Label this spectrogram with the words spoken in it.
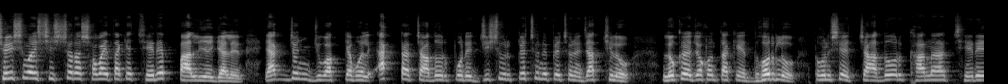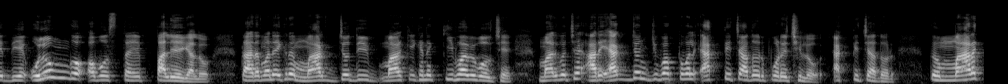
সেই সময় শিষ্যরা সবাই তাকে ছেড়ে পালিয়ে গেলেন। একজন যুবক কেবল একটা চাদর পরে যিশুর পেছনে পেছনে যাচ্ছিল। লোকেরা যখন তাকে ধরলো, তখন সে চাদর খানা ছেড়ে দিয়ে উলঙ্গ অবস্থায় পালিয়ে গেল। তার মানে এখানে মার্ক যদি, মার্ক এখানে কীভাবে বলছে? মার্ক বলছে, আর একজন যুবক কেবল একটি চাদর পরেছিল, একটি চাদর। তো মার্ক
